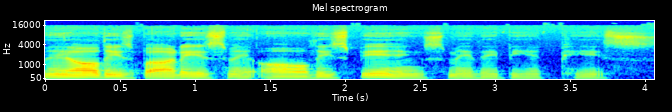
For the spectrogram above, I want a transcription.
May all these bodies, may all these beings, may they be at peace.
